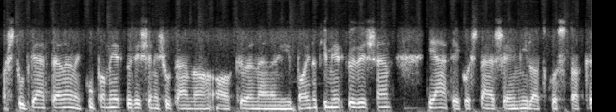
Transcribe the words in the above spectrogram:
a Stuttgart ellen, egy kupa mérkőzésen, és utána a Köln elleni bajnoki mérkőzésen. Játékos társaim nyilatkoztak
